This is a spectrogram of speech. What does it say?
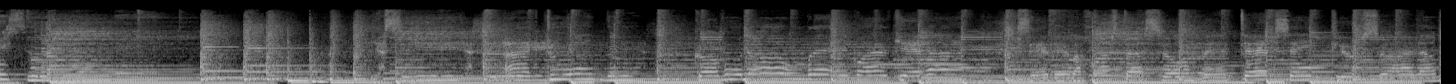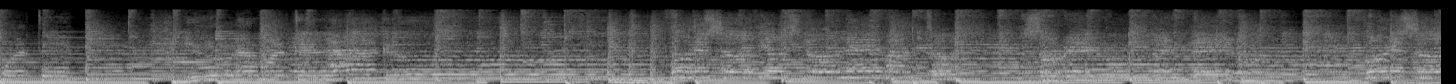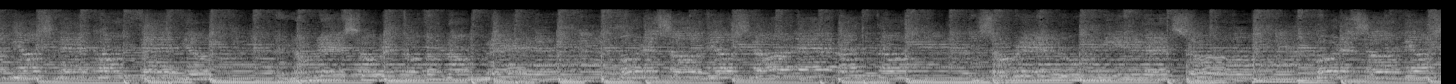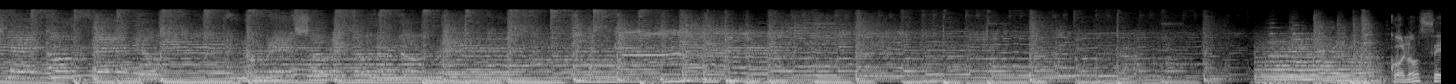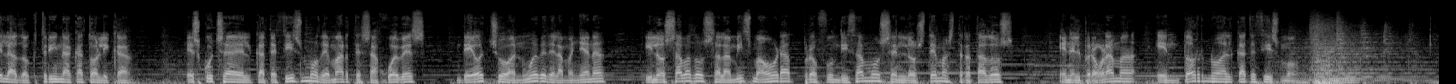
Grite Conoce la doctrina católica. Escucha el catecismo de martes a jueves de 8 a 9 de la mañana y los sábados a la misma hora profundizamos en los temas tratados en el programa En torno al catecismo.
